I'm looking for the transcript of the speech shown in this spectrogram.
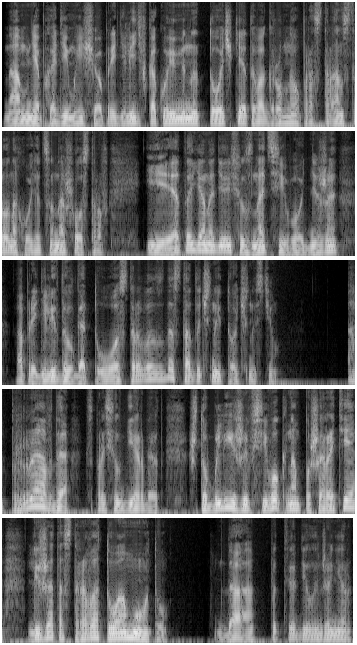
Нам необходимо еще определить, в какой именно точке этого огромного пространства находится наш остров, и это я надеюсь узнать сегодня же, определив долготу острова с достаточной точностью. — А правда, — спросил Герберт, — что ближе всего к нам по широте лежат острова Туамоту? — Да, — подтвердил инженер,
